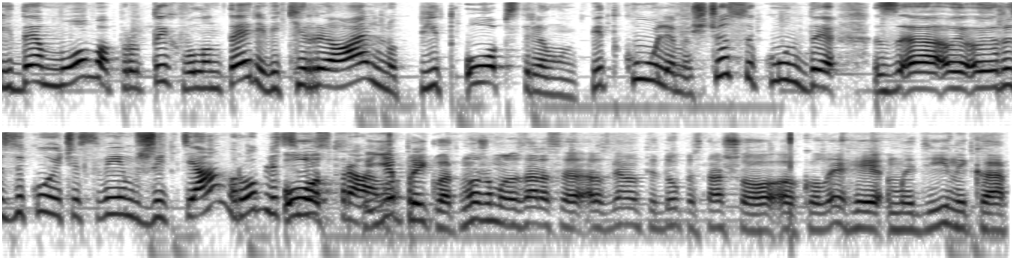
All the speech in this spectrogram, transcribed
йде мова про тих волонтерів, які реально під обстрілом, під кулями, щосекунди з е, е, ризикуючи своїм життям, роблять свою От справу. є приклад. Можемо зараз е, розглянути допис нашого е, колеги медійника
